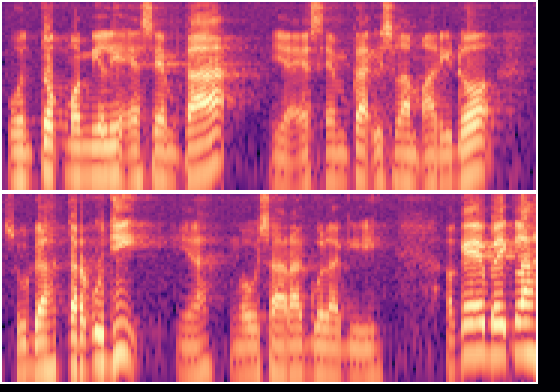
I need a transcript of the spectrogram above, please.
untuk memilih SMK. Ya SMK Islam Arido sudah teruji ya, nggak usah ragu lagi. Oke baiklah,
